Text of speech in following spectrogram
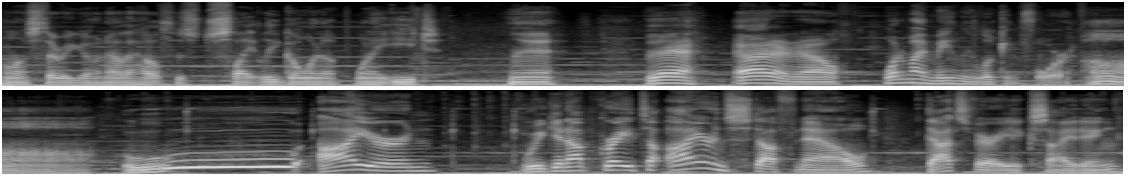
Unless, there we go, now the health is slightly going up when I eat. Eh. Eh, I don't know. What am I mainly looking for? Oh, ooh, iron. We can upgrade to iron stuff now. That's very exciting.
